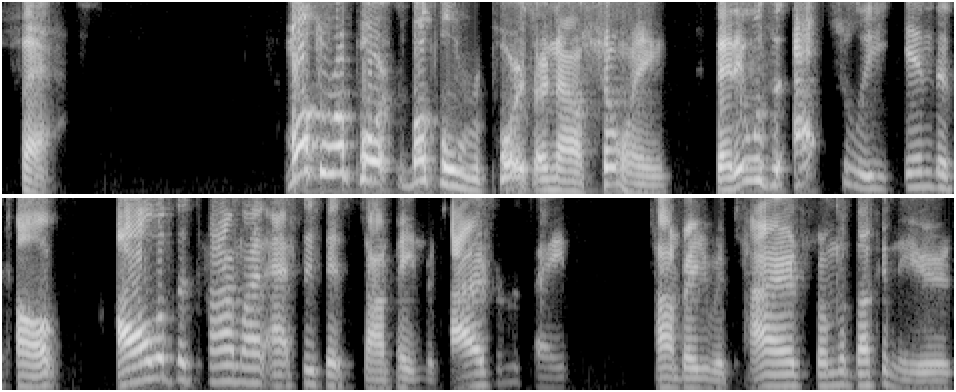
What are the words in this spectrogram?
fast. Multiple reports, multiple reports are now showing that it was actually in the talks. All of the timeline actually fits. Tom Payton retired from the Saints. Tom Brady retired from the Buccaneers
